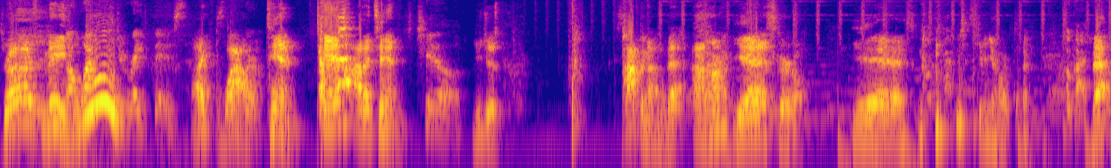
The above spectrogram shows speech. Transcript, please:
Trust me. So what Woo! would you rate this? I wow. Ten. Ten out of ten. Chill. You just popping out of that. Uh huh. Yes, girl. Yes. I'm just giving you a hard time. Okay. That,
